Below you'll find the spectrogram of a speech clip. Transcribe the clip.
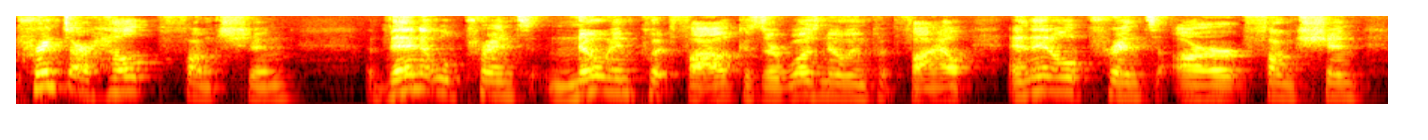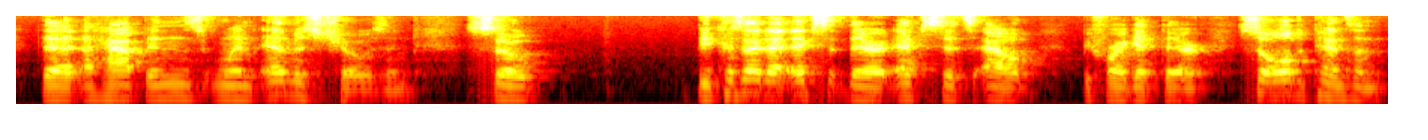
print our help function, then it will print no input file because there was no input file, and then it will print our function that happens when M is chosen. So because I had to exit there, it exits out before I get there. So it all depends on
